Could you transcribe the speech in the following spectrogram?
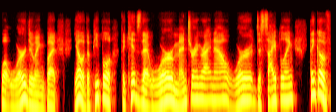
what we're doing but yo the people the kids that we're mentoring right now we're discipling think of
